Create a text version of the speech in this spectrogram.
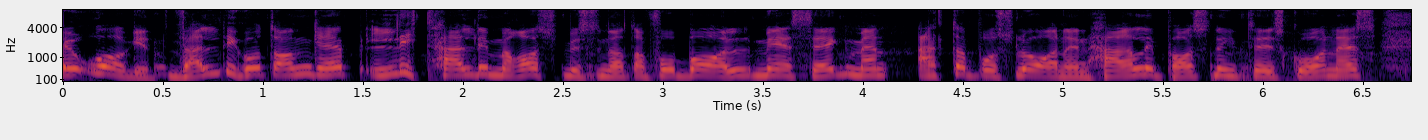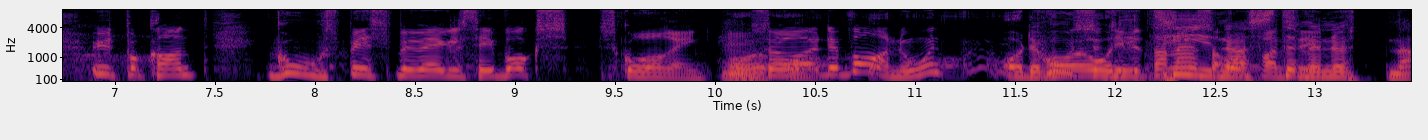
er òg et veldig godt angrep. Litt heldig med Rasmussen at han får ballen med seg, men etterpå slår han en herlig pasning til Skånes. Ut på kant, god spissbevegelse i boks, skåring. Så det var noen Og det var jo positive ti tendenser neste minuttene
